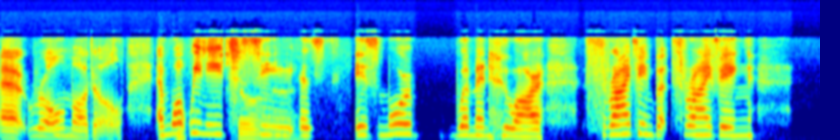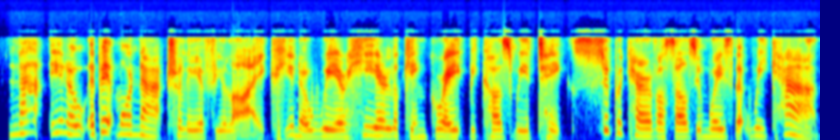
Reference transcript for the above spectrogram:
uh, role model. And what we need to see is is more women who are thriving, but thriving. Nat, you know, a bit more naturally, if you like. You know, we're here looking great because we take super care of ourselves in ways that we can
